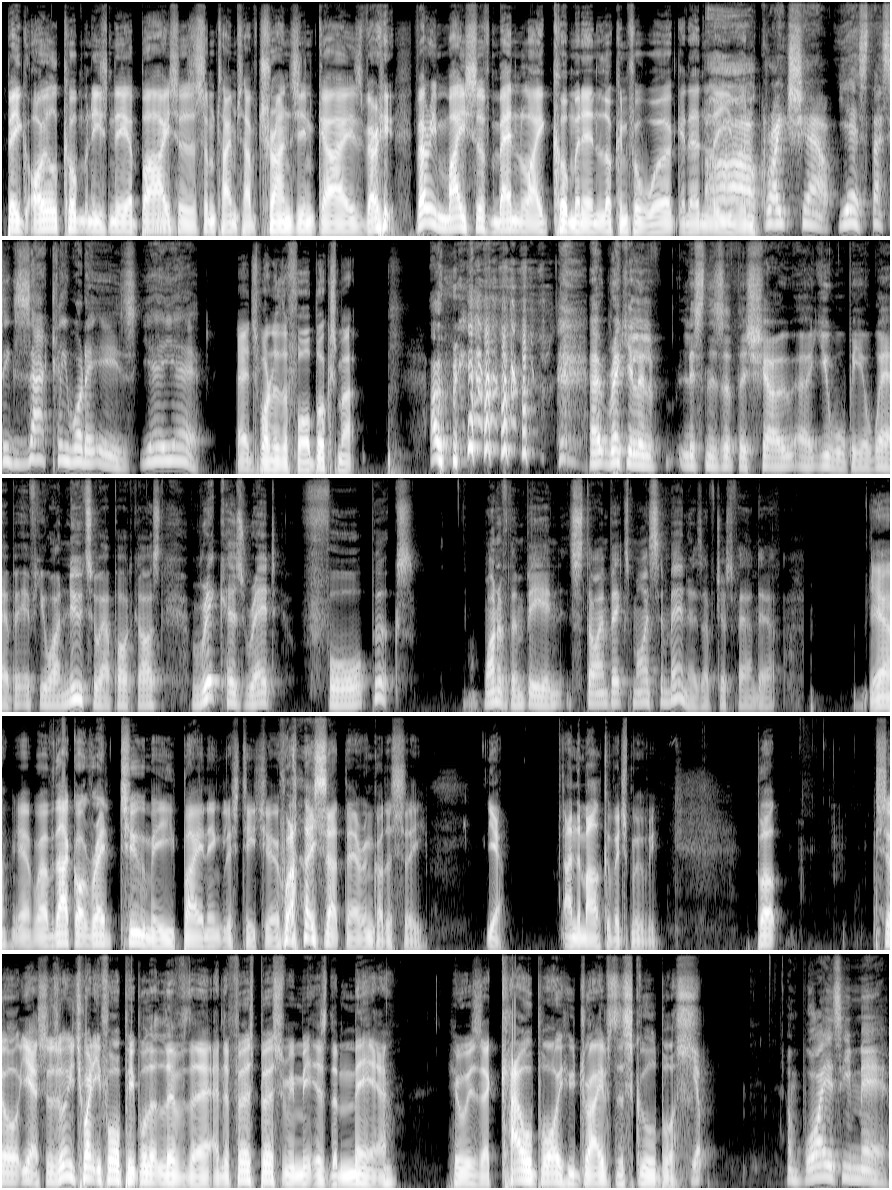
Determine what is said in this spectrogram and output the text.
big oil companies nearby, Hmm. so they sometimes have transient guys, very very mice of men like coming in looking for work and then leaving. Oh, great shout! Yes, that's exactly what it is. Yeah, yeah. It's one of the four books, Matt. Oh, uh, regular listeners of the show, uh, you will be aware, but if you are new to our podcast, Rick has read four books. One of them being Steinbeck's Mice and Men, as I've just found out. Yeah, yeah. Well, that got read to me by an English teacher while I sat there and got a C. Yeah, and the Malkovich movie. But so yeah, so there's only 24 people that live there, and the first person we meet is the mayor, who is a cowboy who drives the school bus. Yep. And why is he mayor?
